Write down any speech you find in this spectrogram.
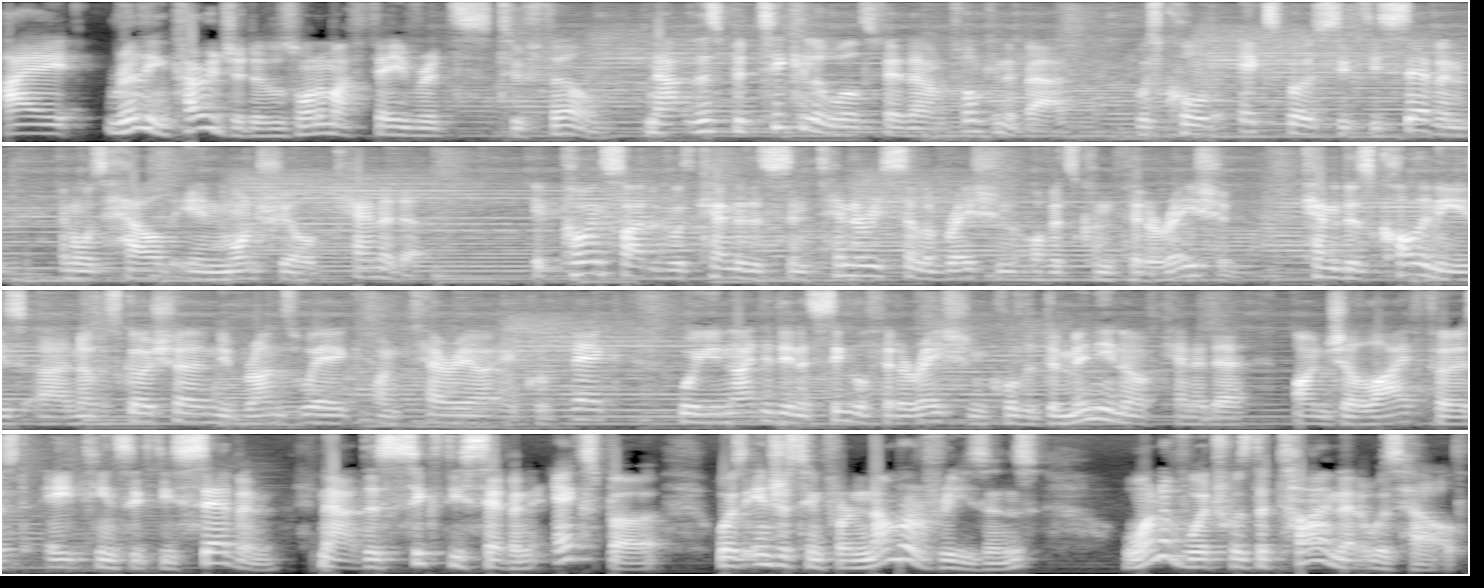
I really encourage it. It was one of my favorites to film. Now, this particular World's Fair that I'm talking about was called Expo 67 and was held in Montreal, Canada. It coincided with Canada's centenary celebration of its confederation. Canada's colonies, uh, Nova Scotia, New Brunswick, Ontario, and Quebec, were united in a single federation called the Dominion of Canada on July 1st, 1867. Now, this 67 Expo was interesting for a number of reasons one of which was the time that it was held.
